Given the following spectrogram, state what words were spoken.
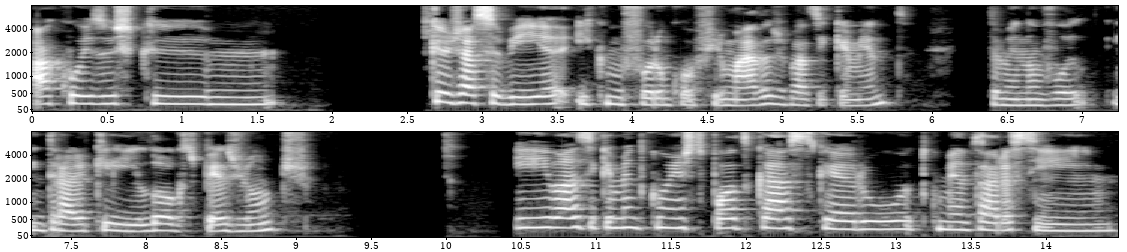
há coisas que, que eu já sabia e que me foram confirmadas, basicamente. Também não vou entrar aqui logo de pés juntos. E basicamente com este podcast quero documentar assim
